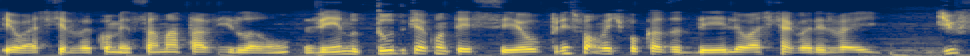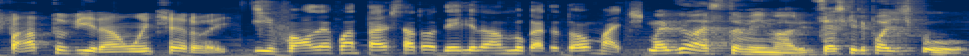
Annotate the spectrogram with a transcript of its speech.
Eu acho que ele vai começar a matar vilão, vendo tudo que aconteceu, principalmente por causa dele. Eu acho que agora ele vai de fato virar um anti-herói. E vão levantar a estátua dele lá no lugar do All Might. Mas eu acho também, Mauro. Você acha que ele pode, tipo,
